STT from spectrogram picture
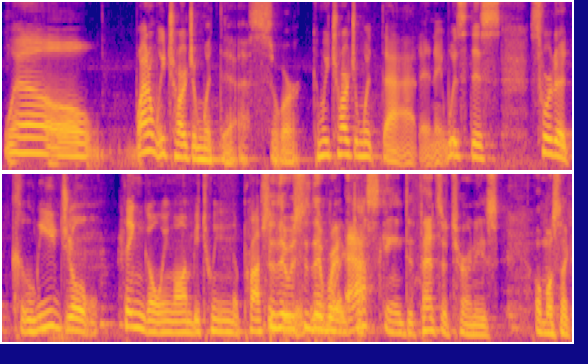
"Well, why don't we charge him with this, or can we charge him with that?" And it was this sort of collegial thing going on between the So prosecutors. they, was, and they the were asking defense attorneys almost like,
